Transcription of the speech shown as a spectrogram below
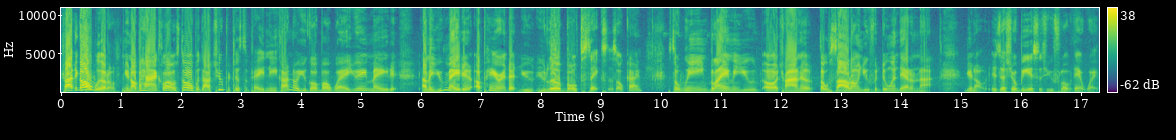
tried to go with her, you know, behind closed door without you participating in. I know you go both ways. You ain't made it. I mean, you made it apparent that you, you love both sexes, okay? So we ain't blaming you or uh, trying to throw salt on you for doing that or not. You know, it's just your business. You float that way.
